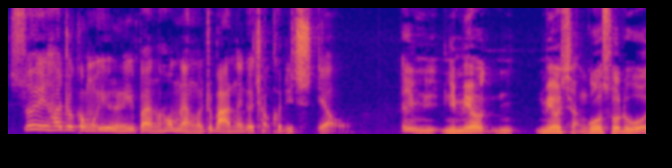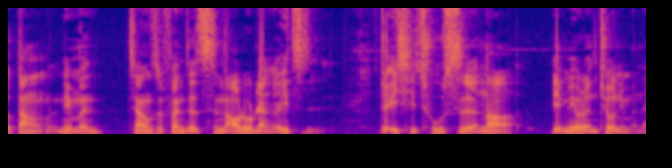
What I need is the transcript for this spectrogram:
所以他就跟我一人一半，然后我们两个就把那个巧克力吃掉了。哎，你你没有你没有想过说，如果当你们这样子分着吃，然后如果两个一直就一起出事了，那也没有人救你们呢？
